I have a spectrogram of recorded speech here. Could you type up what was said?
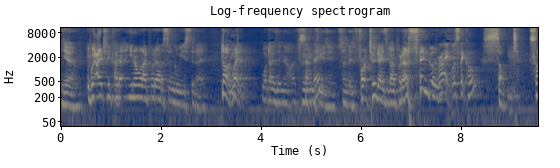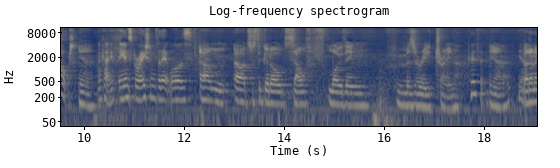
Yeah, we actually put out. You know what? I put out a single yesterday. No, Oh, wait. What day is it now? It's Sunday? confusing. Sunday. For, two days ago, I put out a single. Great. What's that called? Salt. Salt. Yeah. Okay. The inspiration for that was Um. Oh, it's just a good old self-loathing misery train. perfect. Yeah. Yeah. But in a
